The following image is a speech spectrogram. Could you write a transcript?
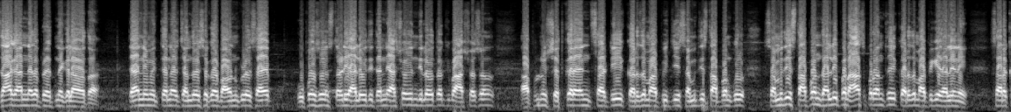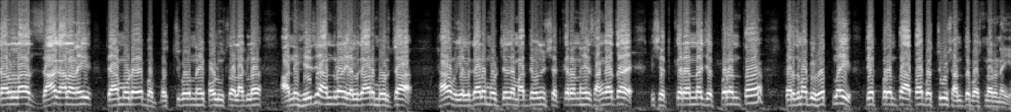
जाग आणण्याचा प्रयत्न केला होता. त्यानिमित्तानं चंद्रशेखर बावनकुळे साहेब उपोषणस्थळी आले होते. त्यांनी आश्वासन दिलं होतं की आश्वासन आपण शेतकऱ्यांसाठी कर्जमाफीची समिती स्थापन करू. समिती स्थापन झाली पण आजपर्यंत कर्जमाफी काही झाली नाही. सरकारला जाग आला नाही. त्यामुळे बच्चूभाऊंना हे पाऊल उचला लागलं. आणि हे जे आंदोलन एल्गार मोर्चा ह्या एल्गार मोर्चाच्या माध्यमातून शेतकऱ्यांना हे सांगायचं आहे की शेतकऱ्यांना जेथपर्यंत कर्जमाफी होत नाही तेथपर्यंत आता बच्चू शांत बसणार नाही.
